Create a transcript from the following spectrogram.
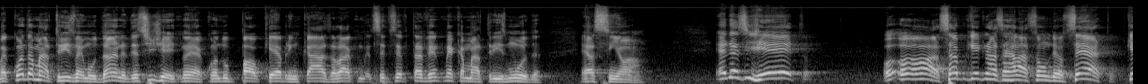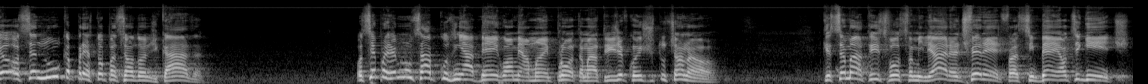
Mas quando a matriz vai mudando, é desse jeito, não é? Quando o pau quebra em casa lá, você está vendo como é que a matriz muda? É assim, ó. É desse jeito. Oh, sabe por que nossa relação não deu certo? Porque você nunca prestou para ser uma dona de casa. Você, por exemplo, não sabe cozinhar bem igual a minha mãe. Pronto, a matriz já ficou institucional. Porque se a matriz fosse familiar, era diferente. Fala assim, bem, é o seguinte,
